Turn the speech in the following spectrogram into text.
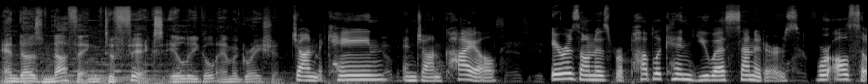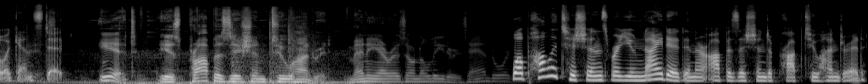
and does nothing to fix illegal immigration. John McCain and Jon Kyl, Arizona's Republican U.S. senators, were also against it. It is Proposition 200. Many Arizona leaders and While politicians were united in their opposition to Prop 200,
